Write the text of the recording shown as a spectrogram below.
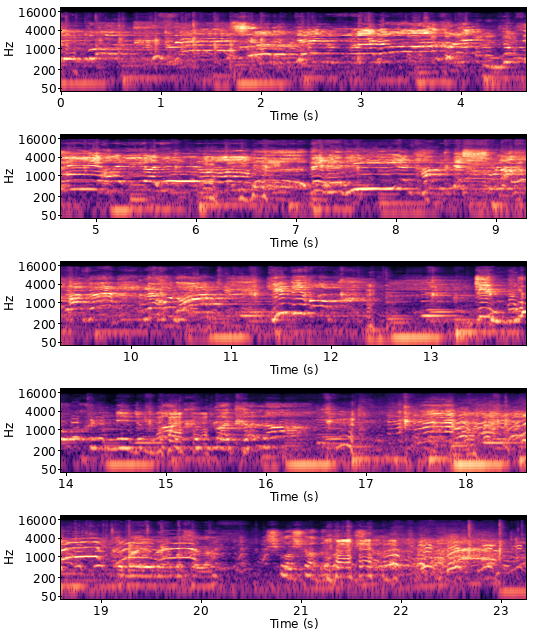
דיבוק Bak bakala. Kıbrı'ya bakala. Şloşa da bakışa.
